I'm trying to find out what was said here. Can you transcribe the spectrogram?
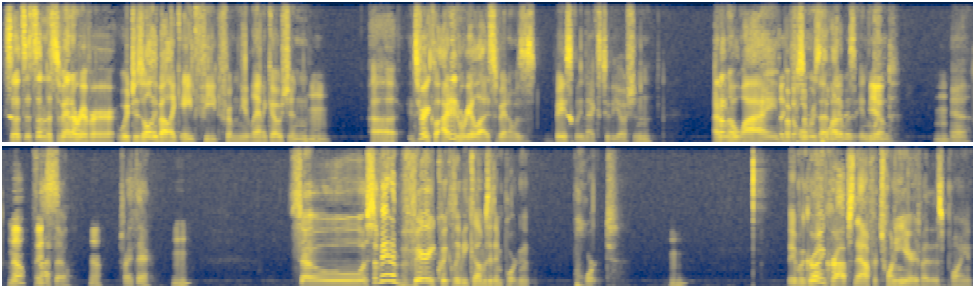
so it sits on the Savannah River, which is only about like eight feet from the Atlantic Ocean. Mm-hmm. Uh, it's very close. I didn't realize Savannah was basically next to the ocean. I don't know why, like but for some reason I thought it was it? Yeah. Mm-hmm. inland. Yeah, No, it's, not though. It's right there. Mhm. So Savannah very quickly becomes an important port. Mhm. They've been growing crops now for 20 years by this point.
